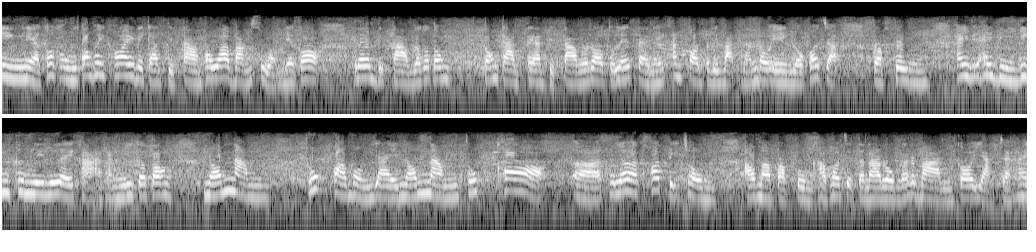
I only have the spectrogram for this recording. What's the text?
ริงๆเนี่ยก็คงต้องค่อยๆในการติดตาม เพราะว่าบางส่วนเนี่ยก็เริ่มติดตามแล้วก็ต้องต้องการการติดตามแล้วรอตัวเลขแต่ในขั้นตอนปฏิบัตินั้นเราเองเราก็จะปรับปรุงให้ให้ดียิ่งขึ้นเรื่อยๆ ค่ะทางนี้ก็ต้องน้อมนำทุกความห่วงใยน้อมนำทุกข้อเอ่อเขาเรียกว่าข้อติชม เอามาปรับปรุงค่ะเพราะเจตนารมณ์รัฐบาลก็อยากจะให้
